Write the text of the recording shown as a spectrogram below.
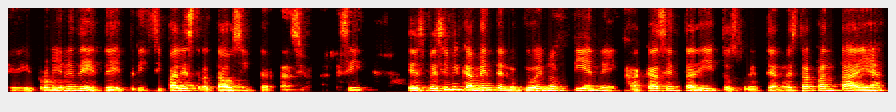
eh, proviene de, principales tratados internacionales, ¿sí? Específicamente lo que hoy nos tiene acá sentaditos frente a nuestra pantalla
